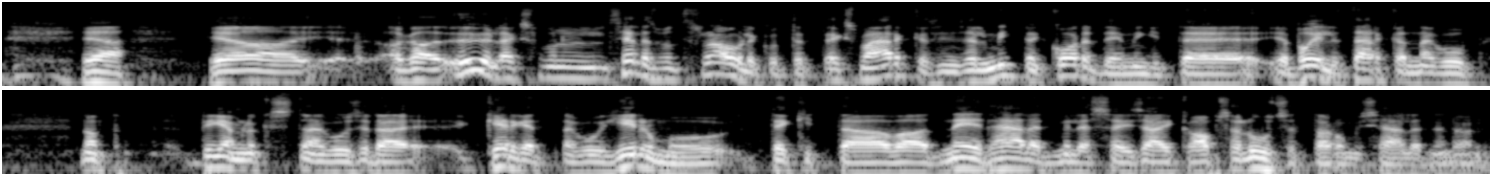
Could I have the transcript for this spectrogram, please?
ja ja aga öö läks mul selles mõttes rahulikult, et eks ma ärkasin seal mitmeid kordi mingite ja põhiliselt ärkad nagu noh, pigem niisugust nagu seda kerget nagu hirmu tekitavad need hääled, millest sa ei saa ikka absoluutselt aru, mis hääled need on.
